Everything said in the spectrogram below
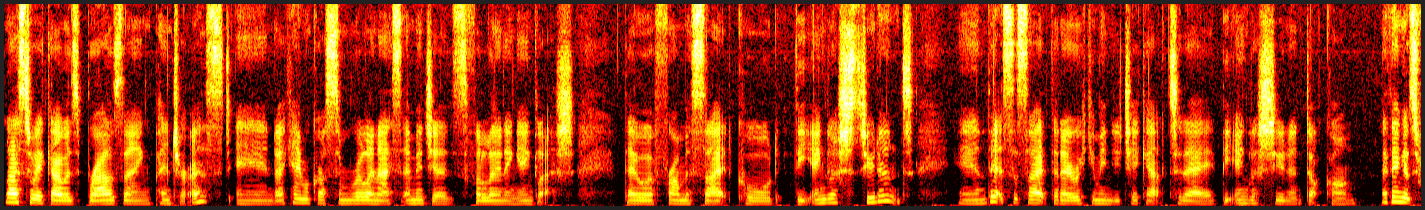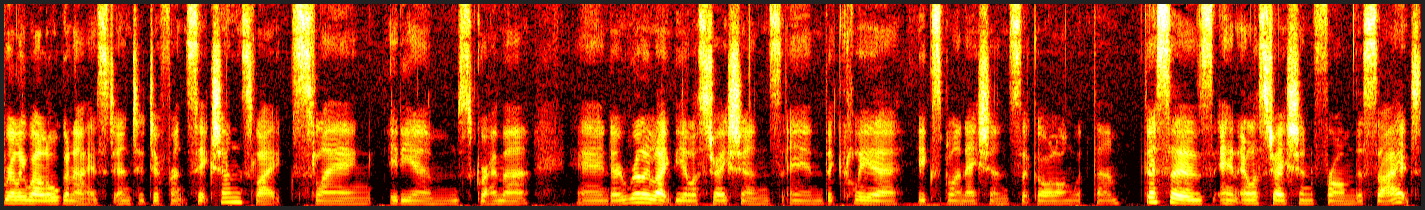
Last week I was browsing Pinterest and I came across some really nice images for learning English. They were from a site called The English Student, and that's the site that I recommend you check out today, theenglishstudent.com. I think it's really well organized into different sections like slang, idioms, grammar, and I really like the illustrations and the clear explanations that go along with them. This is an illustration from the site.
